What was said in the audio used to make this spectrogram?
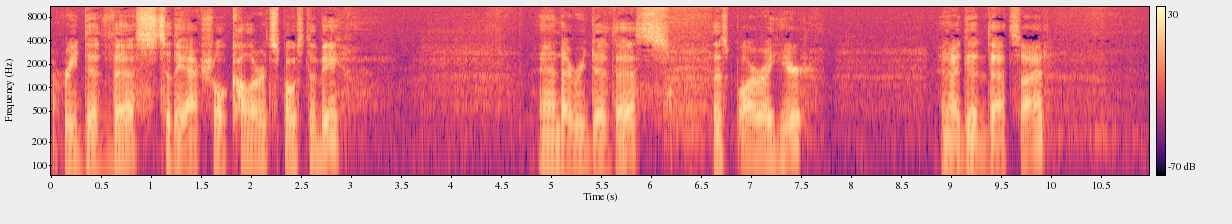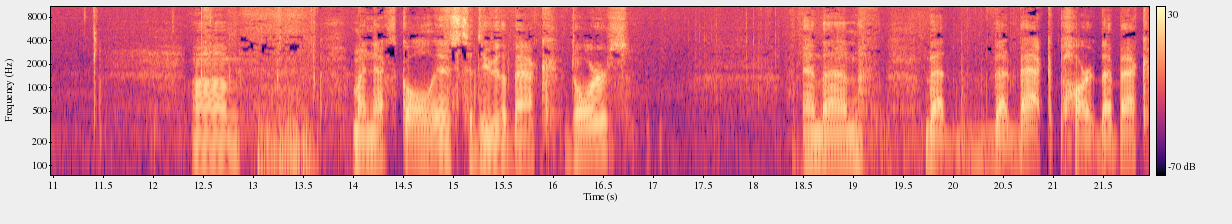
I redid this to the actual color it's supposed to be. And I redid this, this bar right here. And I did that side. Um, my next goal is to do the back doors. And then that that back part, that back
